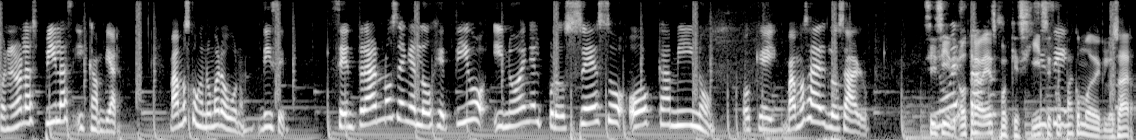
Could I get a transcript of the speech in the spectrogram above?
ponernos las pilas y cambiar. Vamos con el número uno. Dice, Centrarnos en el objetivo y no en el proceso o camino. Ok, vamos a desglosarlo. Sí, No sí, otra estamos- vez, porque sí, Sí, se sí. ocupa como de glosar.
